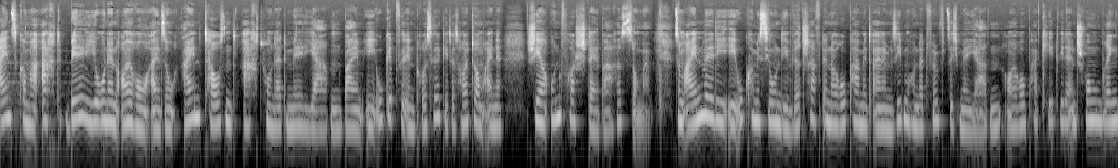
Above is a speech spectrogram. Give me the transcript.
1,8 Billionen Euro, also 1800 Milliarden. Beim EU-Gipfel in Brüssel geht es heute um eine schier unvorstellbare Summe. Zum einen will die EU-Kommission die Wirtschaft in Europa mit einem 750 Milliarden Euro Paket wieder in Schwung bringen,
